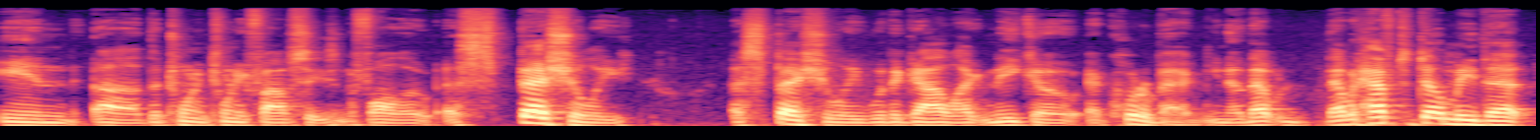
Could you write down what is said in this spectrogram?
in uh, the 2025 season to follow, especially especially with a guy like Nico at quarterback. You know, that would that would have to tell me that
